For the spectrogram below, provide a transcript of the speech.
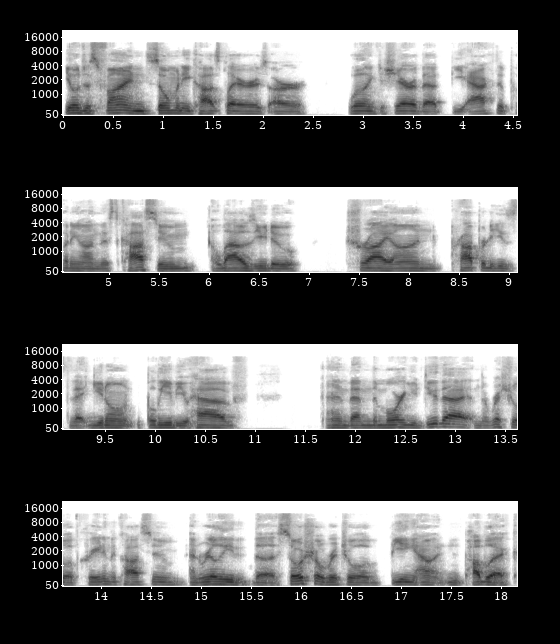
you'll just find so many cosplayers are willing to share that the act of putting on this costume allows you to try on properties that you don't believe you have. And then the more you do that and the ritual of creating the costume and really the social ritual of being out in public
